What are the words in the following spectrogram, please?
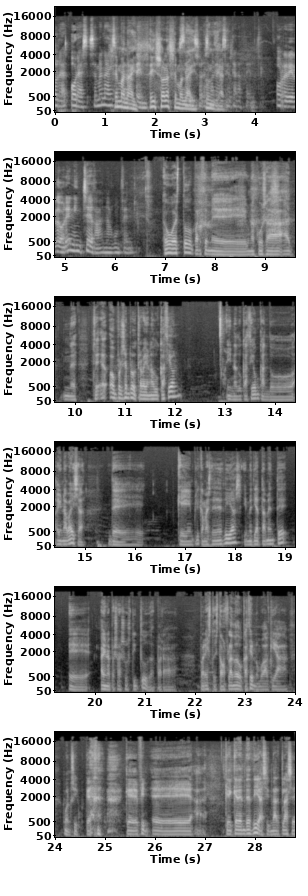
horas, horas semanais semanais, 6 horas semanais, 6 horas un semanais diario. en cada centro. Ao redor, eh, nin chega en algún centro. Eu isto pareceme unha cousa eh, ou por exemplo, eu traballo na educación e na educación cando hai unha baixa de que implica máis de 10 días, inmediatamente eh, hai unha persoa sustituta para para isto, estamos falando de educación, non vou aquí a, bueno, sí, que que en fin, eh, que queden 10 días sin dar clase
